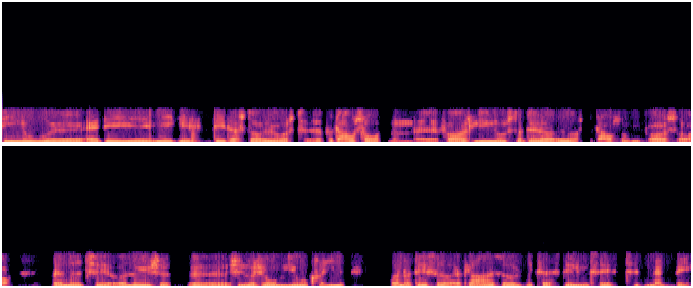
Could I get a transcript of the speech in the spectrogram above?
lige nu øh, er det ikke det, der står øverst øh, på dagsordenen øh, for os. Lige nu står det, der øverst på dagsordenen for os at være med til at løse øh, situationen i Ukraine. Og når det så er klaret, så vil vi tage stilling til, til den anden del.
